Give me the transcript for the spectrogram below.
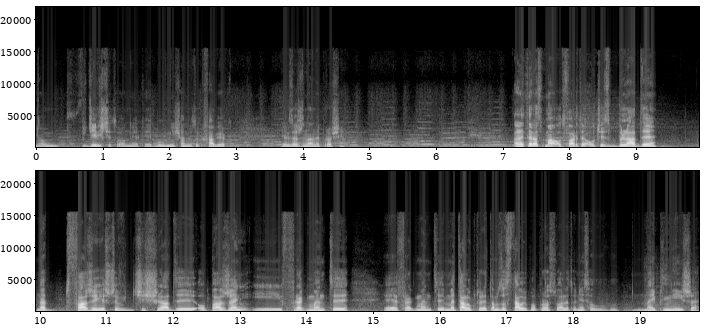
No, widzieliście to, on jak, jak był uniesiony, to krwawił jak, jak zażynane prosie. Ale teraz ma otwarte oczy, jest blady. Na twarzy jeszcze widzicie ślady oparzeń i fragmenty, e, fragmenty metalu, które tam zostały po prostu, ale to nie są najpilniejsze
